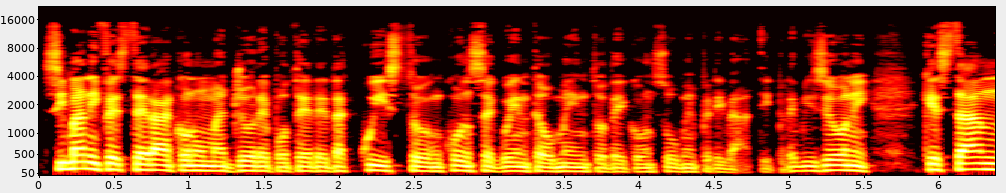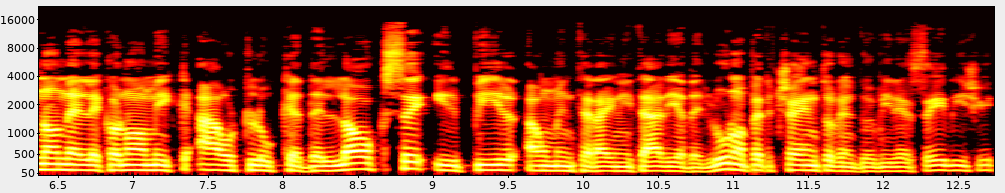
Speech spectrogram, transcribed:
si manifesterà con un maggiore potere d'acquisto e un conseguente aumento dei consumi privati. Previsioni che stanno nell'economic outlook dell'Ocse, il PIL aumenterà in Italia dell'1% nel 2016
